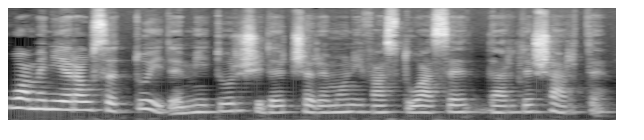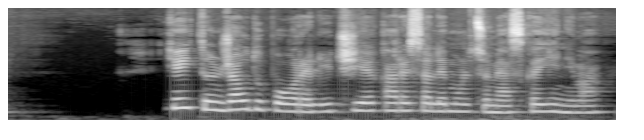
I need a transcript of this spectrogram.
Oamenii erau sătui de mituri și de ceremonii fastuoase, dar deșarte. Ei tânjau după o religie care să le mulțumească inima.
